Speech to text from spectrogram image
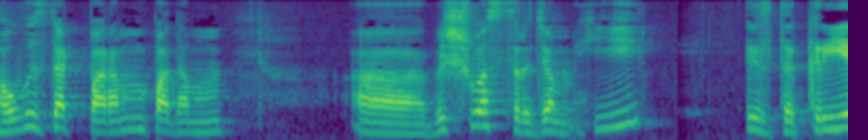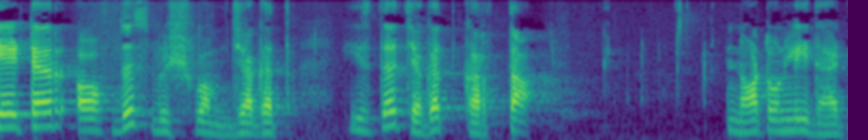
ஹவு இஸ் தட் பரம்பதம் விஸ்வசிருஜம் he is the creator of this விஸ்வம் ஜகத் இஸ் த ஜகத் கர்த்தா not only that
